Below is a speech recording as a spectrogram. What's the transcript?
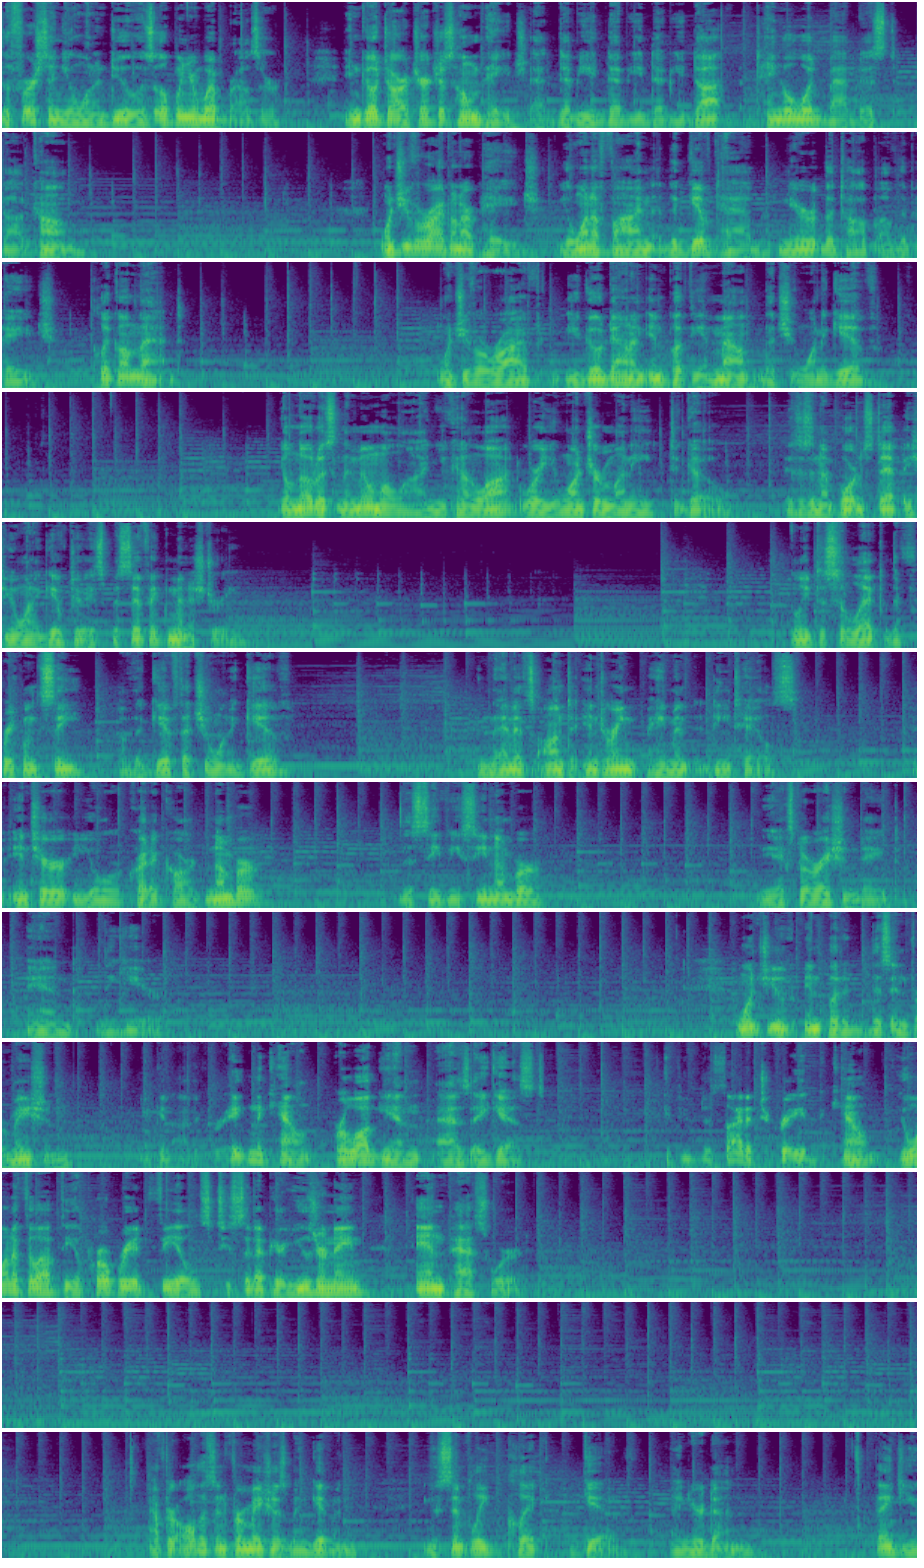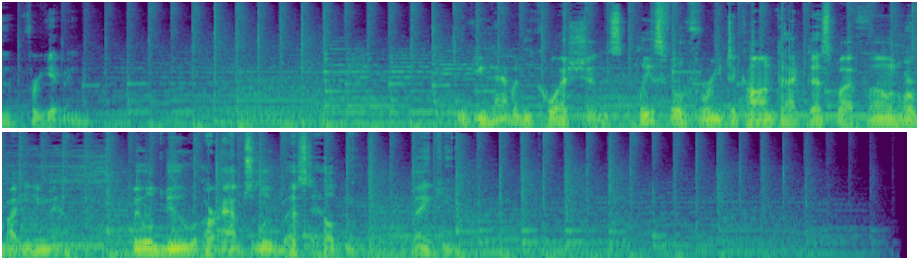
The first thing you'll want to do is open your web browser and go to our church's homepage at www.tanglewoodbaptist.com. Once you've arrived on our page, you'll want to find the Give tab near the top of the page. Click on that. Once you've arrived, you go down and input the amount that you want to give. You'll notice in the memo line you can allot where you want your money to go. This is an important step if you want to give to a specific ministry. You'll need to select the frequency of the gift that you want to give. And then it's on to entering payment details. enter your credit card number, the CVC number, the expiration date, and the year. Once you've inputted this information, you can either create an account or log in as a guest. If you've decided to create an account, you'll want to fill out the appropriate fields to set up your username and password. After all this information has been given, you simply click Give and you're done. Thank you for giving. If you have any questions, please feel free to contact us by phone or by email. We will do our absolute best to help you. Thank you.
